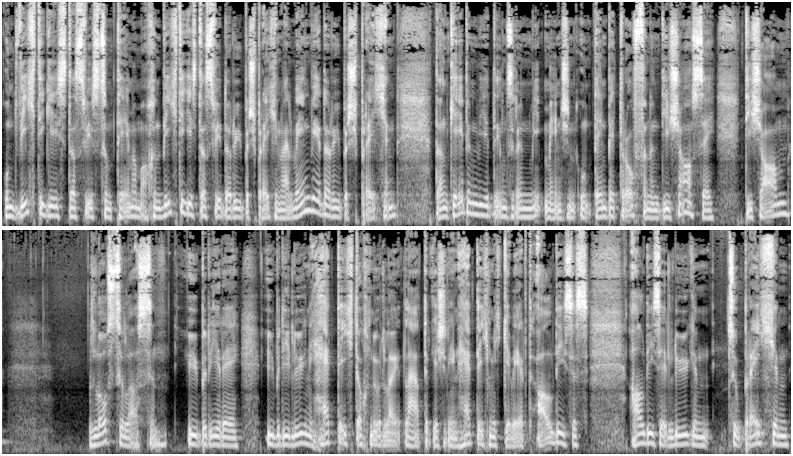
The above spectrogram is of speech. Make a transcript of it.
Und wichtig ist, dass wir es zum Thema machen. Wichtig ist, dass wir darüber sprechen, weil wenn wir darüber sprechen, dann geben wir unseren Mitmenschen und den Betroffenen die Chance, die Scham loszulassen, über ihre, über die Lügen. Hätte ich doch nur lauter geschrien, hätte ich mich gewehrt, all dieses, all diese Lügen zu brechen.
